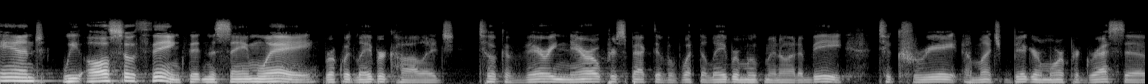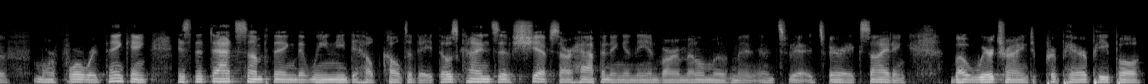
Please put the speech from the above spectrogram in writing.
And we also think that in the same way, Brookwood Labor College took a very narrow perspective of what the labor movement ought to be to create a much bigger, more progressive, more forward thinking, is that that's something that we need to help cultivate. Those kinds of shifts are happening in the environmental movement, and it's, it's very exciting. But we're trying to prepare people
